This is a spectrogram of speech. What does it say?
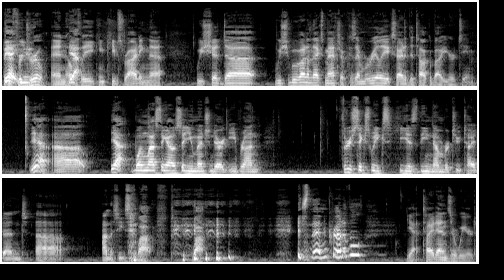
but yeah, for you, Drew, and hopefully yeah. he can keeps riding that. We should uh, we should move on to the next matchup because I'm really excited to talk about your team. Yeah, uh, yeah. One last thing I would say: you mentioned Eric Ebron. Through six weeks, he is the number two tight end uh, on the season. Wow, wow! Isn't that incredible? Yeah, tight ends are weird.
